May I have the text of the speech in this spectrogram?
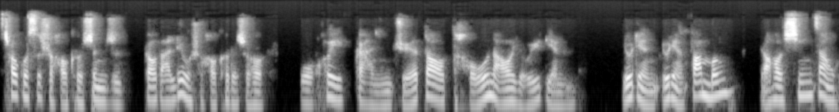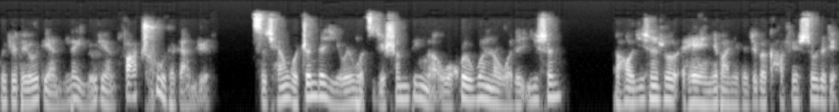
超过四十毫克，甚至高达六十毫克的时候，我会感觉到头脑有一点有点有点发懵。然后心脏会觉得有点累，有点发怵的感觉。此前我真的以为我自己生病了，我会问了我的医生，然后医生说：“哎，你把你的这个咖啡收着点。”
